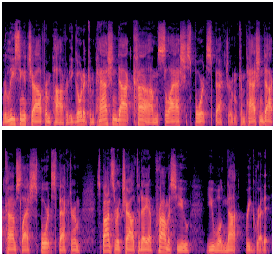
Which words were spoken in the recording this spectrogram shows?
releasing a child from poverty. Go to compassion.com slash sports spectrum. Compassion.com slash sports spectrum Sponsor a child today. I promise you, you will not regret it.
